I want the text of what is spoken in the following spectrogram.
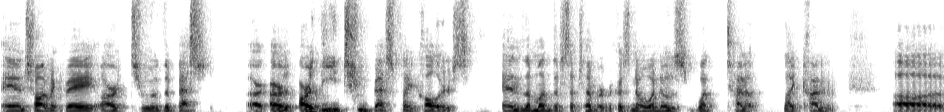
and Sean McVay are two of the best are, are, are the two best play callers in the month of September because no one knows what kind of like kind of uh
